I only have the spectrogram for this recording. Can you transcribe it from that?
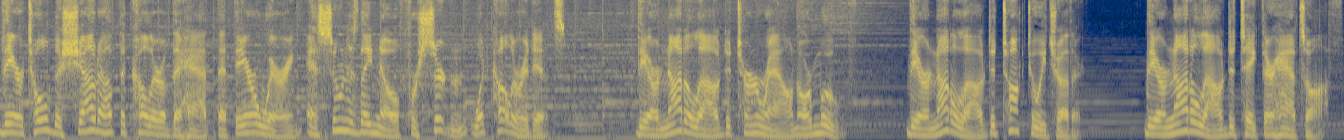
They are told to shout out the color of the hat that they are wearing as soon as they know for certain what color it is. They are not allowed to turn around or move. They are not allowed to talk to each other. They are not allowed to take their hats off.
